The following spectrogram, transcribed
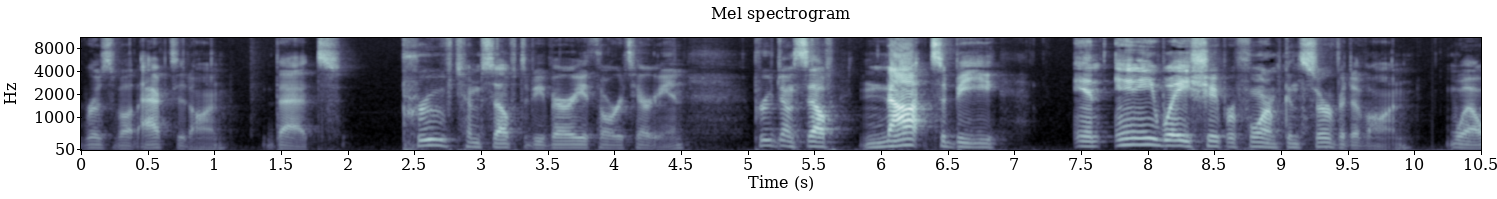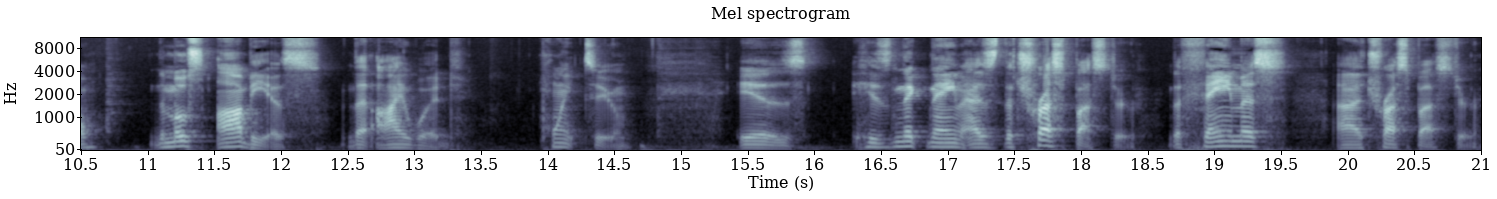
Roosevelt acted on that proved himself to be very authoritarian, proved himself not to be in any way, shape, or form conservative on? Well, the most obvious that I would point to is his nickname as the Trustbuster, the famous uh, Trustbuster.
